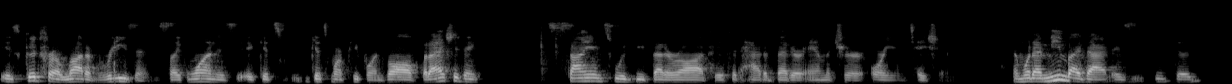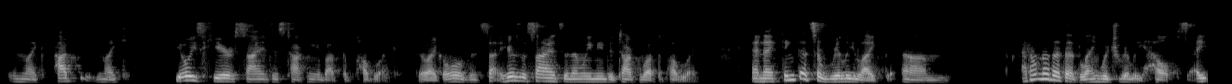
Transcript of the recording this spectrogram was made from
is good for a lot of reasons. Like one is it gets gets more people involved, but I actually think science would be better off if it had a better amateur orientation. And what I mean by that is the in like pop like you always hear scientists talking about the public. They're like, oh, the, here's the science, and then we need to talk about the public. And I think that's a really like um, I don't know that that language really helps. I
